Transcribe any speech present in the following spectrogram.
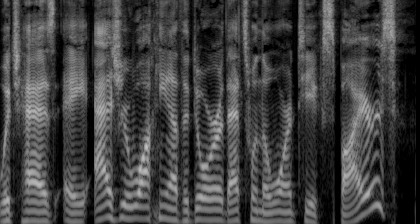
Which has a as you're walking out the door, that's when the warranty expires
